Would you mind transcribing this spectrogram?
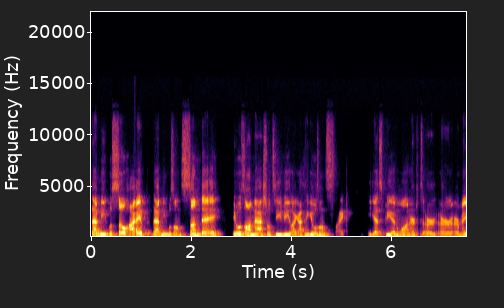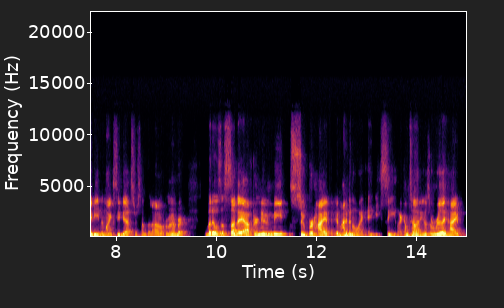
That meet was so hype. That meet was on Sunday. It was on national TV. Like I think it was on like ESPN one or, or, or maybe even like CBS or something. I don't remember. But it was a Sunday afternoon meet, super hype. It might have been on like ABC. Like I'm telling you, it was a really hype.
